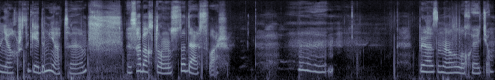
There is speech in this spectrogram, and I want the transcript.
ən yaxşısı gedim yatım. Sabah da onsuz da ders var. Hmm. Biraz nağıl okuyacağım.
